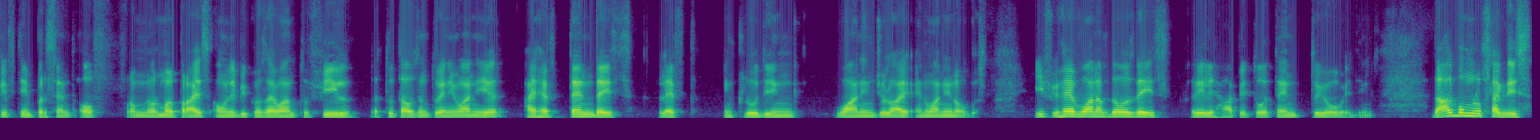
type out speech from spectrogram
15% uh, off from normal price only because I want to feel the 2021 year. I have 10 days left, including one in July and one in August. If you have one of those days, really happy to attend to your wedding. The album looks like this.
